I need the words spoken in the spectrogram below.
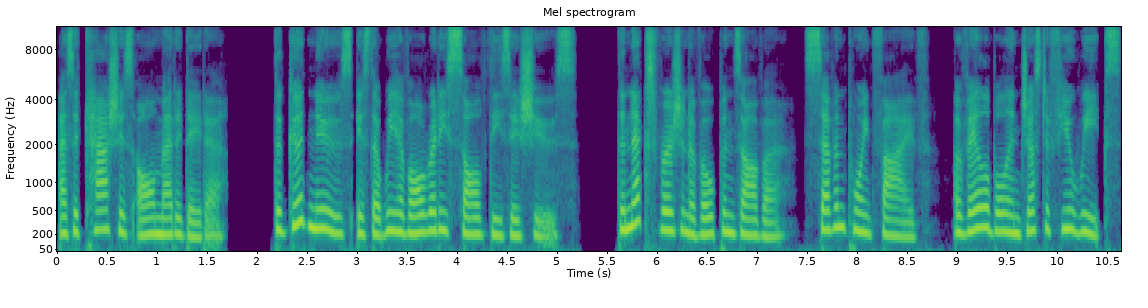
as it caches all metadata. The good news is that we have already solved these issues. The next version of OpenXava, 7.5, available in just a few weeks,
